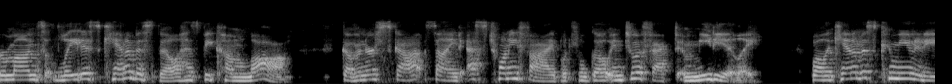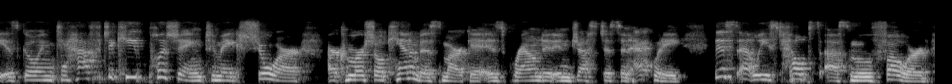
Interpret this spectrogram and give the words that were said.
Vermont's latest cannabis bill has become law. Governor Scott signed S25, which will go into effect immediately. While the cannabis community is going to have to keep pushing to make sure our commercial cannabis market is grounded in justice and equity, this at least helps us move forward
